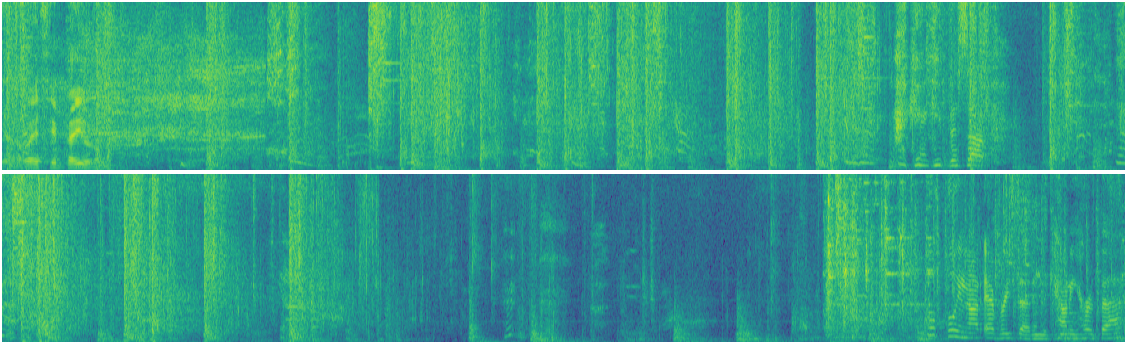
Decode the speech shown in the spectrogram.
Ya lo ves, siempre hay uno. I can't keep this up. Hopefully not every Zed in the county heard that.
